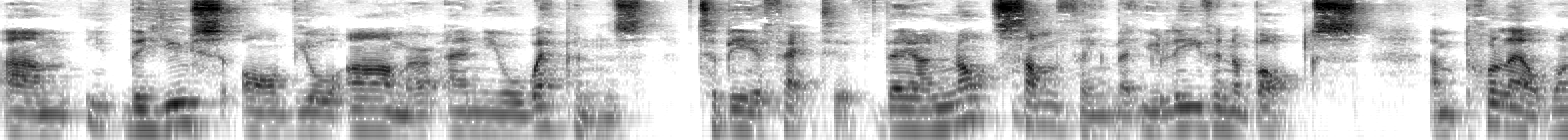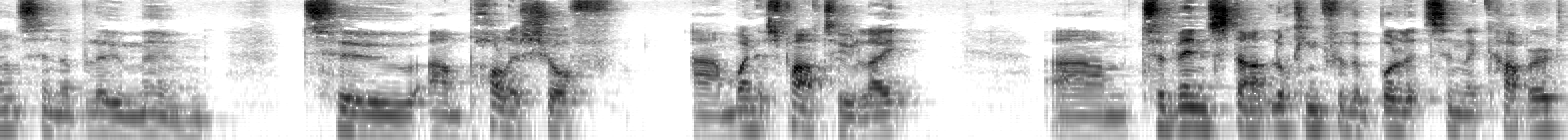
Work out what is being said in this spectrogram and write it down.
um, the use of your armor and your weapons to be effective. They are not something that you leave in a box and pull out once in a blue moon to um, polish off um, when it's far too late, um, to then start looking for the bullets in the cupboard.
